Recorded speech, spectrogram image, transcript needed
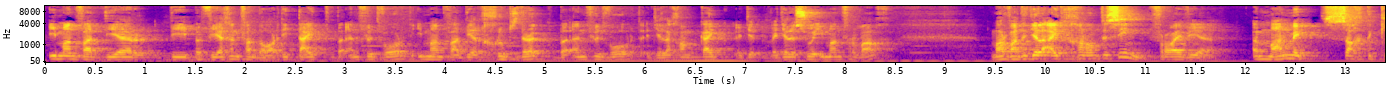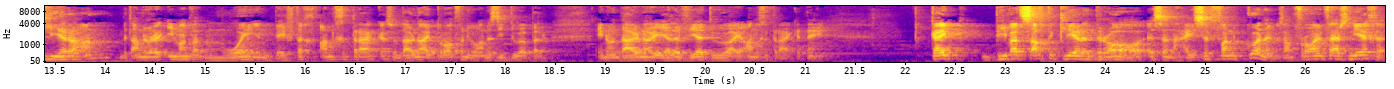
iemand wat deur die beweging van daardie tyd beïnvloed word, iemand wat deur groepsdruk beïnvloed word. Het julle gaan kyk, het jy weet julle so iemand verwag? Maar wat het julle uitgegaan om te sien? Vra hy weer. 'n Man met sagte klere aan, met ander woorde iemand wat mooi en deftig aangetrek is. Onthou nou hy praat van Johannes die Doper en onthou nou julle weet hoe hy aangetrek het, nê. Nee. Kyk, die wat sagte klere dra is in huise van konings. Dan vra hy in vers 9:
